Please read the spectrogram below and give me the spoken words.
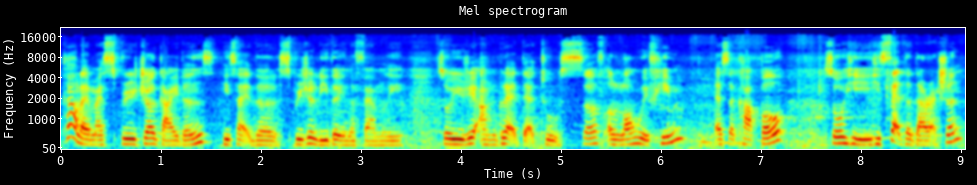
kind of like my spiritual guidance. He's like the spiritual leader in the family. So usually I'm glad that to serve along with him as a couple. So he he set the direction.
